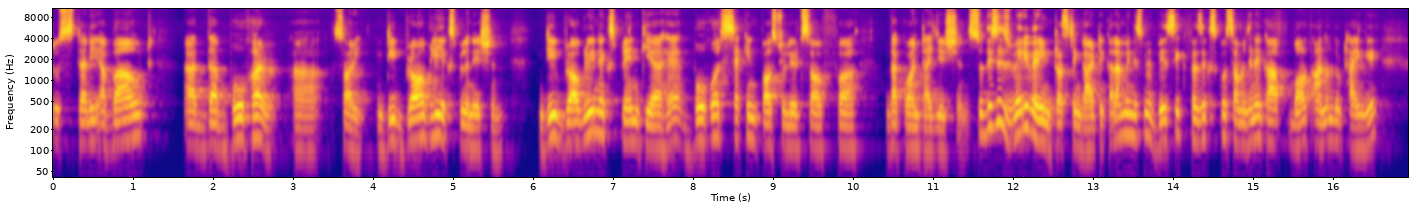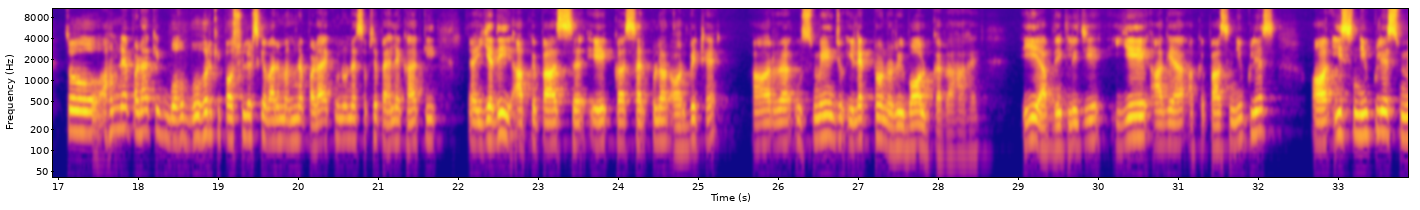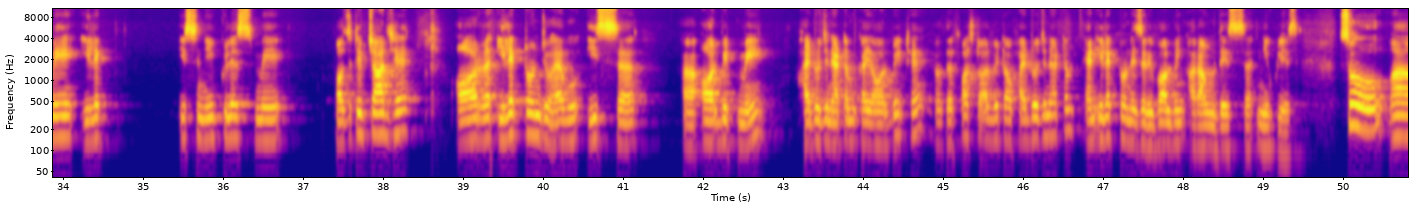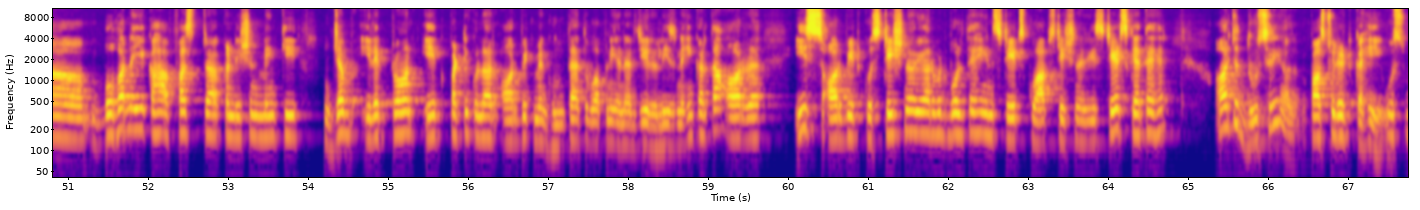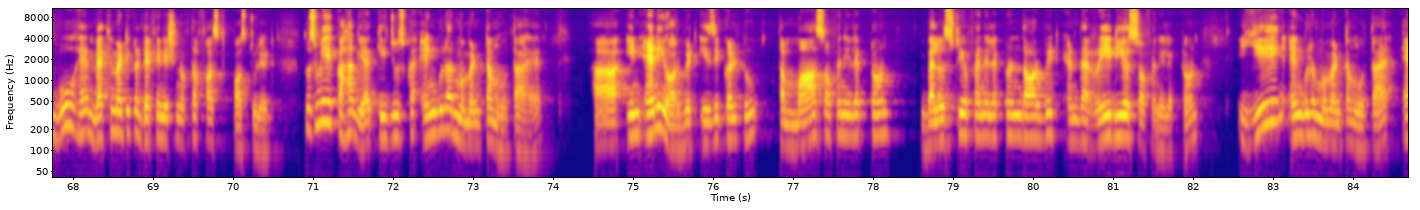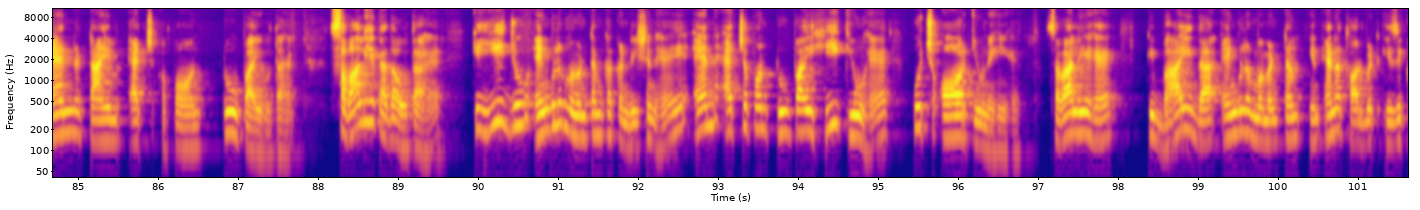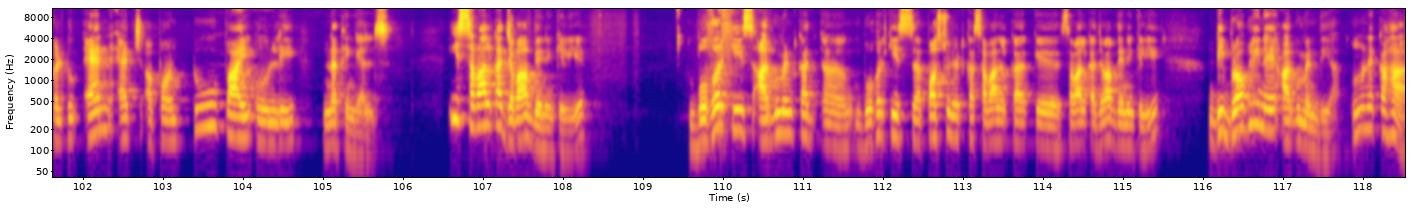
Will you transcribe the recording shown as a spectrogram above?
to study about uh, the Bohr, uh, sorry, de Broglie explanation. De Broglie ने explain किया है Bohr second postulates of uh, the quantization. So this is very very interesting article. I mean इसमें basic physics को समझने का आप बहुत आनंद उठाएँगे तो हमने पढ़ा कि बोहर की पॉस्टुलेट्स के बारे में हमने पढ़ा है कि उन्होंने सबसे पहले कहा कि यदि आपके पास एक सर्कुलर ऑर्बिट है और उसमें जो इलेक्ट्रॉन रिवॉल्व कर रहा है ये आप देख लीजिए, ये आ गया आपके पास न्यूक्लियस और इस न्यूक्लियस में इलेक्ट इस न्यूक्लियस में पॉजिटिव चार्ज है और इलेक्ट्रॉन जो है वो इस ऑर्बिट में हाइड्रोजन एटम का ये ऑर्बिट है first orbit of hydrogen atom and electron is revolving around this nucleus. So so, Bohr ने ये कहा फ़र्स्ट कंडीशन में कि जब इलेक्ट्रॉन एक पर्टिकुलर ऑर्बिट में घूमता है तो वो अपनी एनर्जी रिलीज़ नहीं करता और इस ऑर्बिट को स्टेशनरी ऑर्बिट बोलते हैं। इन स्टेट्स को आप स्टेशनरी स्टेट्स कहते हैं। और जो दूसरी पॉस्टुलेट कही उस वो है mathematical definition of the first postulate तो उसमें ये कहा गया कि जो उसका एंगुलर मोमेंटम होता है in any orbit is equal to the mass of an electron velocity of an electron in the orbit and the radius of an electron ये एंगुलर मोमेंटम होता है n time h upon two pi होता है। सवाल ये पैदा होता है कि ये जो एंगुलर मोमेंटम का कंडीशन है, ये n h upon two pi ही क्यों है, कुछ और क्यों नहीं है? सवाल ये है कि भाई the angular momentum in nth orbit is equal to n h upon two pi only nothing else इस सवाल का जवाब देने के लिए बोहर की इस आर्गूमेंट का बोहर की इस पॉस्टुलेट का सवाल का, के सवाल का जवाब देने के लिए डी ब्रॉगली ने आर्गूमेंट दिया। उन्होंने कहा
